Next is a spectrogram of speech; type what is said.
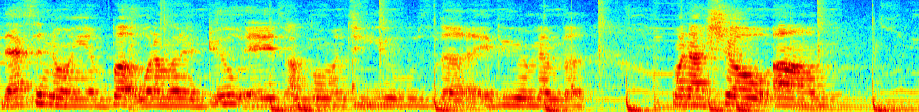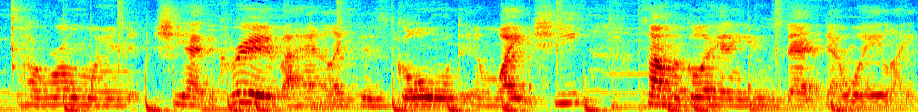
that's annoying. But what I'm gonna do is I'm going to use the, if you remember, when I show um, her room when she had the crib, I had like this gold and white sheet. So I'm gonna go ahead and use that. That way, like,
